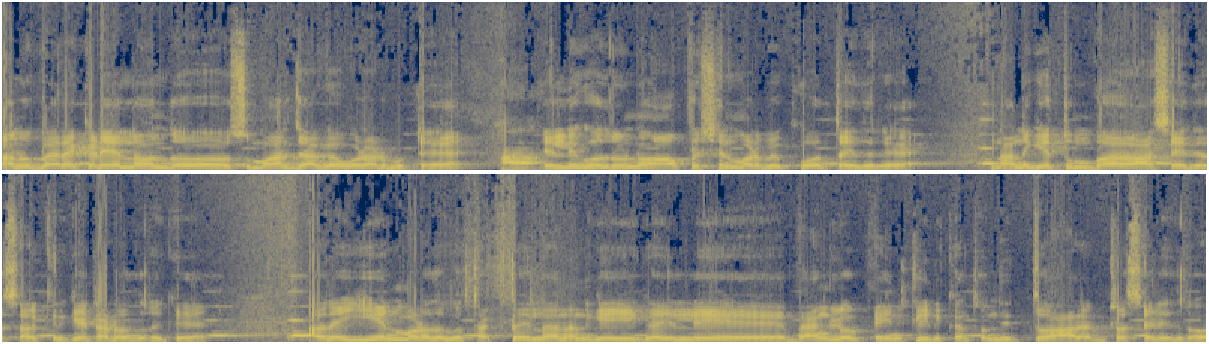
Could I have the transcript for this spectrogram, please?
ನಾನು ಬೇರೆ ಕಡೆ ಎಲ್ಲ ಒಂದು ಸುಮಾರು ಜಾಗ ಓಡಾಡ್ಬಿಟ್ಟೆ. ಎಲ್ಲಿಗೋದ್ರೂ ಆಪ್ರೇಷನ್ ಮಾಡಬೇಕು ಅಂತ ಇದ್ದಾರೆ. ನನಗೆ ತುಂಬ ಆಸೆ ಇದೆ ಸರ್ ಕ್ರಿಕೆಟ್ ಆಡೋದ್ರಿಗೆ ಆದರೆ ಏನು ಮಾಡೋದು ಗೊತ್ತಾಗ್ತಾ ಇಲ್ಲ. ನನಗೆ ಈಗ ಇಲ್ಲಿ ಬ್ಯಾಂಗ್ಳೂರ್ ಪೇನ್ ಕ್ಲಿನಿಕ್ ಅಂತ ಒಂದಿತ್ತು. ಆ ಅಡ್ರೆಸ್ ಹೇಳಿದರು.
